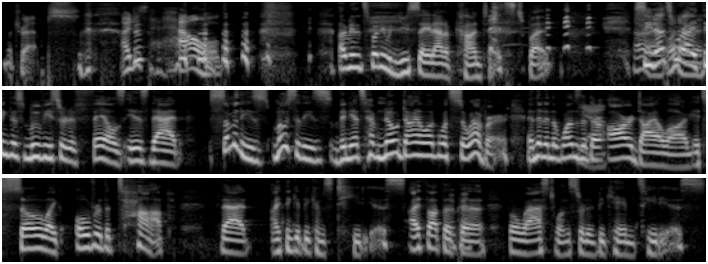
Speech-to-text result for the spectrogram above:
my traps." I just howled. I mean, it's funny when you say it out of context, but see, right, that's where I think this movie sort of fails is that some of these, most of these vignettes have no dialogue whatsoever. And then in the ones that Yeah. there are dialogue, it's so like over the top that I think it becomes tedious. I thought that Okay. the the last one sort of became tedious.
